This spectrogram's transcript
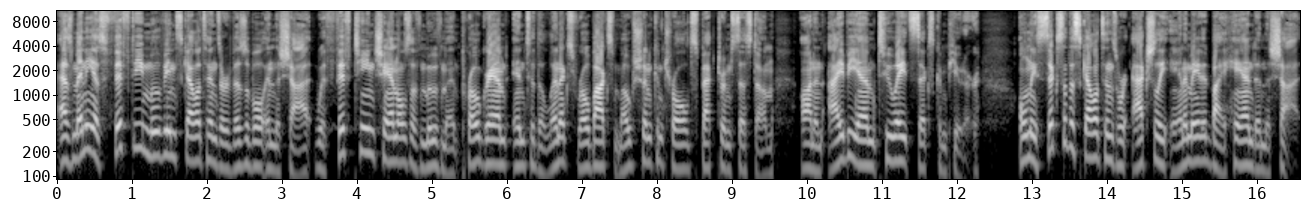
As many as 50 moving skeletons are visible in the shot, with 15 channels of movement programmed into the Lynx Robox motion controlled Spectrum system on an IBM 286 computer. Only six of the skeletons were actually animated by hand in the shot.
